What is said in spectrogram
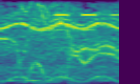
Yeah.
